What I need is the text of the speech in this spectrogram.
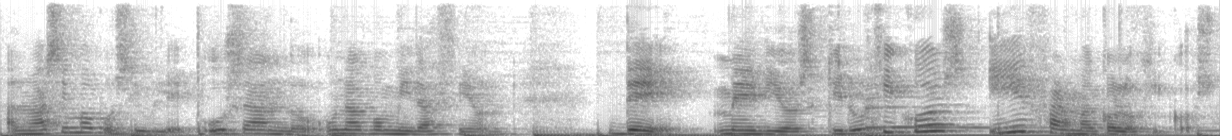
al máximo posible, usando una combinación de medios quirúrgicos y farmacológicos.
